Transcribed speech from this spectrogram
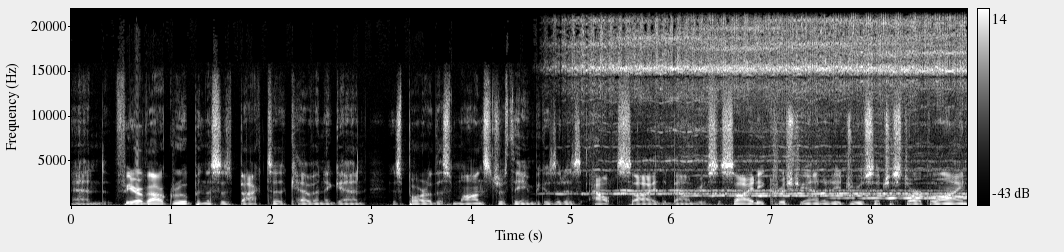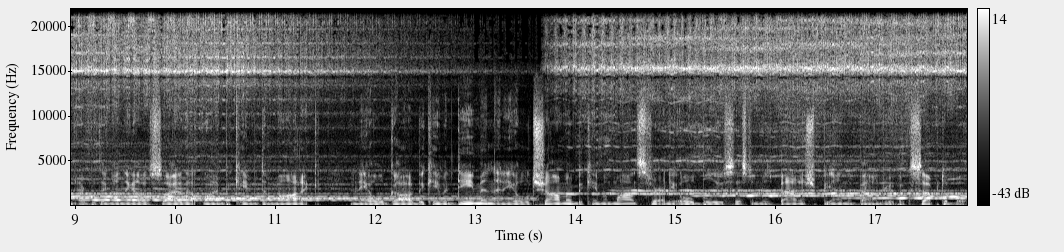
and fear of outgroup. And this is back to Kevin again. Is part of this monster theme because it is outside the boundary of society. Christianity drew such a stark line. Everything on the other side of that line became demonic and the old god became a demon, and the old shaman became a monster, and the old belief system was banished beyond the boundary of acceptable.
